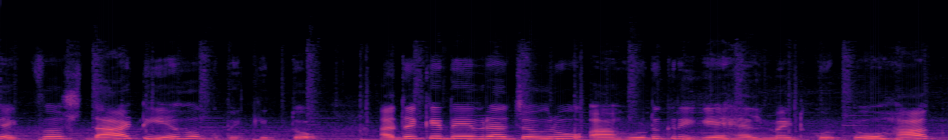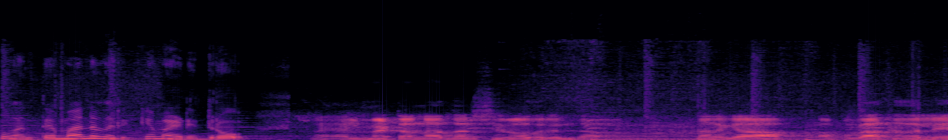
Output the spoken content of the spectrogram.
ಚೆಕ್ ಪೋಸ್ಟ್ ದಾಟಿಯೇ ಹೋಗಬೇಕಿತ್ತು. ಅದಕ್ಕೆ ದೇವರಾಜ್ ಅವರು ಆ ಹುಡುಗರಿಗೆ ಹೆಲ್ಮೆಟ್ ಕೊಟ್ಟು ಹಾಕುವಂತೆ ಮನವರಿಕೆ ಮಾಡಿದ್ರು. ಹೆಲ್ಮೆಟ್ ಅನ್ನ ಧರಿಸಿರೋದ್ರಿಂದ ನನಗೆ ಆ ಅಪಘಾತದಲ್ಲಿ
